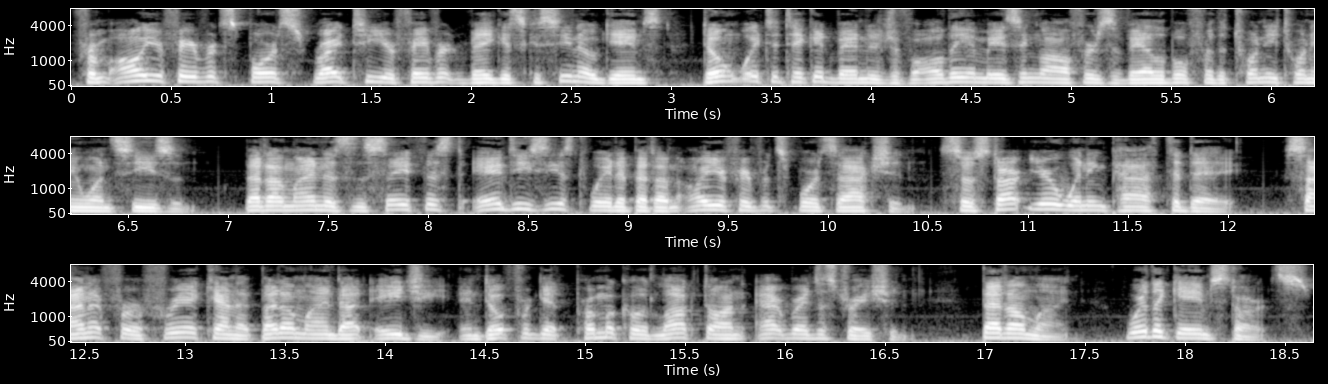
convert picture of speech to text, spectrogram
From all your favorite sports right to your favorite Vegas casino games, don't wait to take advantage of all the amazing offers available for the 2021 season. BetOnline is the safest and easiest way to bet on all your favorite sports action. So start your winning path today. Sign up for a free account at betonline.ag and don't forget promo code locked on at registration. BetOnline, where the game starts.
